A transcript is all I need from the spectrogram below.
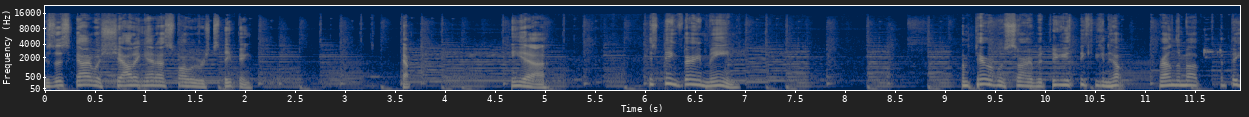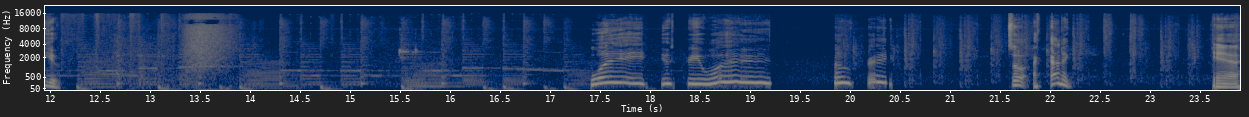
is this guy was shouting at us while we were sleeping. Yep. Yeah. Uh, he's being very mean. I'm terribly sorry, but do you think you can help round them up? I beg you. Wait, two, three, one. Oh, great. So I kind of, yeah.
